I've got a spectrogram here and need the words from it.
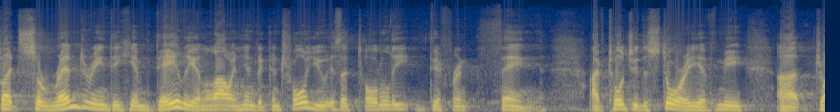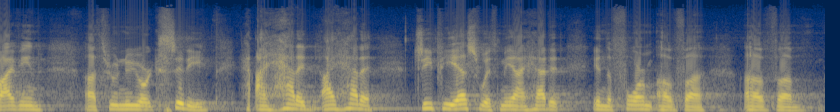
but surrendering to Him daily and allowing Him to control you is a totally different thing. I've told you the story of me uh, driving uh, through New York City. I had, a, I had a GPS with me. I had it in the form of, uh, of um,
